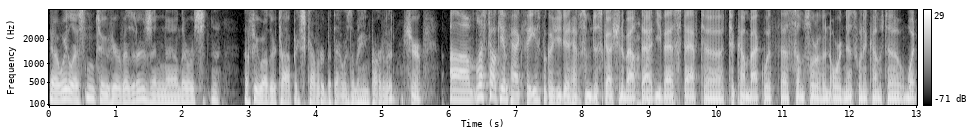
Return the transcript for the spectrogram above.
yeah, we listened to hear visitors, and uh, there was a few other topics covered, but that was the main part of it. sure. Um, let's talk impact fees because you did have some discussion about that. You've asked staff to to come back with uh, some sort of an ordinance when it comes to what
